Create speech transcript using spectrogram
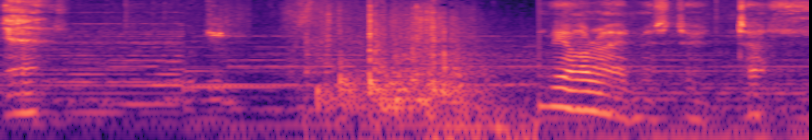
Yes. Be all right, Mr. Tusk.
